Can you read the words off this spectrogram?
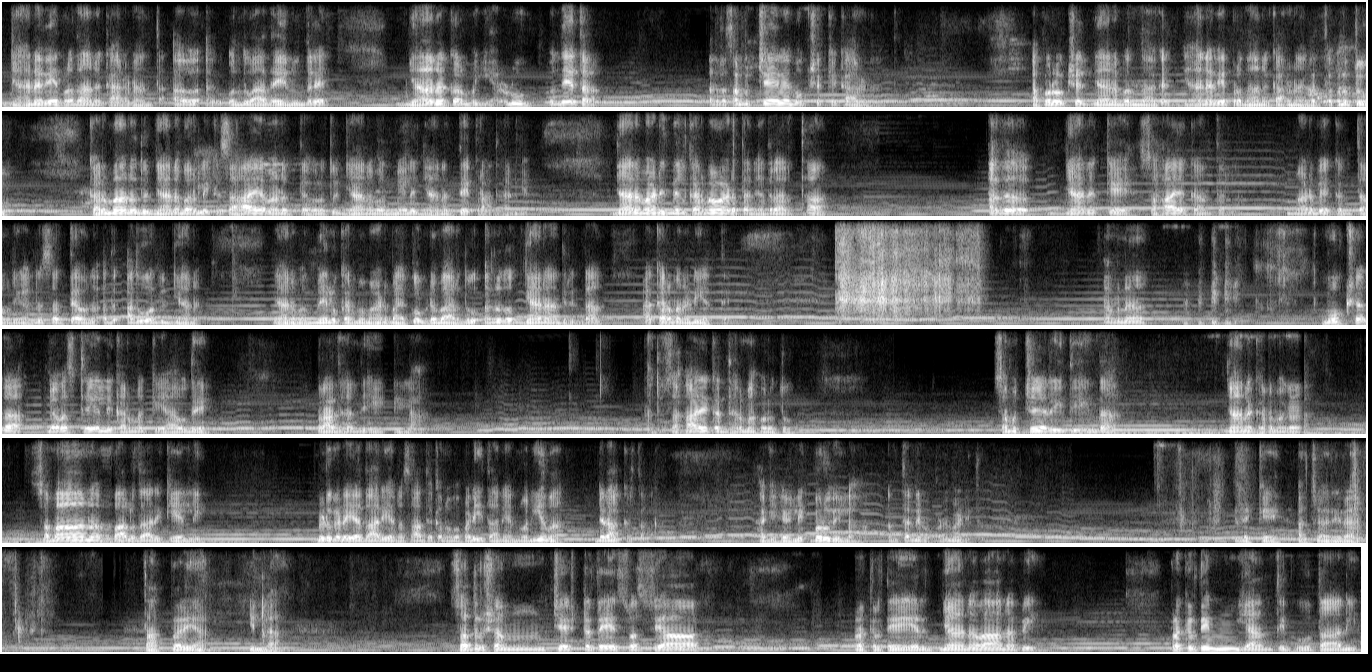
ಜ್ಞಾನವೇ ಪ್ರಧಾನ ಕಾರಣ ಅಂತ. ಒಂದು ವಾದ ಏನು ಅಂದ್ರೆ, ಜ್ಞಾನ ಕರ್ಮ ಎರಡೂ ಒಂದೇ ತರ. ಅದರ ಸಮುಚ್ಚಯವೇ ಮೋಕ್ಷಕ್ಕೆ ಕಾರಣ ಅಂತ. ಅಪರೋಕ್ಷ ಜ್ಞಾನ ಬಂದಾಗ ಜ್ಞಾನವೇ ಪ್ರಧಾನ ಕಾರಣ ಆಗುತ್ತೆ ಹೊರತು. ಕರ್ಮ ಅನ್ನೋದು ಜ್ಞಾನ ಬರಲಿಕ್ಕೆ ಸಹಾಯ ಮಾಡುತ್ತೆ ಹೊರತು ಜ್ಞಾನ ಬಂದ ಮೇಲೆ ಜ್ಞಾನದ್ದೇ ಪ್ರಾಧಾನ್ಯ. ಜ್ಞಾನ ಮಾಡಿದ್ಮೇಲೆ ಕರ್ಮ ಮಾಡ್ತಾನೆ ಅದರ ಅರ್ಥ ಅದ ಜ್ಞಾನಕ್ಕೆ ಸಹಾಯಕ ಅಂತಲ್ಲ. ಮಾಡ್ಬೇಕಂತ ಅವನಿಗೆ ಅನ್ನಿಸತ್ತೆ ಅವನು. ಅದು ಅದು ಒಂದು ಜ್ಞಾನ. ಜ್ಞಾನ ಬಂದ್ಮೇಲೂ ಕರ್ಮ ಮಾಡಬೇಕು, ಬಿಡಬಾರದು ಅನ್ನೋದೊಂದು ಜ್ಞಾನ ಆದ್ರಿಂದ ಆ ಕರ್ಮ ನಡೆಯುತ್ತೆ. ಅವನ ಮೋಕ್ಷದ ವ್ಯವಸ್ಥೆಯಲ್ಲಿ ಕರ್ಮಕ್ಕೆ ಯಾವುದೇ ಪ್ರಾಧಾನ್ಯ ಇಲ್ಲ. ಅದು ಸಹಾಯಕ ಧರ್ಮ ಹೊರತು ಸಮುಚ್ಚಯ ರೀತಿಯಿಂದ ಜ್ಞಾನ ಕರ್ಮಗಳ ಸಮಾನ ಪಾಲುದಾರಿಕೆಯಲ್ಲಿ ಬಿಡುಗಡೆಯ ದಾರಿಯನ್ನು ಸಾಧಕನೊಬ್ಬ ಪಡೀತಾನೆ ಅನ್ನುವ ನಿಯಮ ನಿರಾಕೃತ. ಹಾಗೆ ಹೇಳಲಿಕ್ಕೆ ಬರುವುದಿಲ್ಲ ಅಂತ ನಿರೂಪಣೆ ಮಾಡಿತು ಇದಕ್ಕೆ ಆಚಾರ್ಯರ ತಾತ್ಪರ್ಯ ಇಲ್ಲ ಸದೃಶಂ ಚೇಷ್ಟತೆ ಸ್ವಸ್ಯ ಪ್ರಕೃತೇರ್ಜ್ಞಾನವಾನಪಿ ಪ್ರಕೃತಿಂ ಯಾಂತಿ ಭೂತಾನಿ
